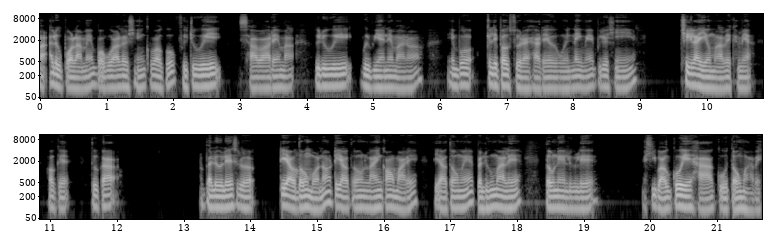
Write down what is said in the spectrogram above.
အဲ့လိုပေါ်လာမယ်ပေါ်ပွားလို့ရှိရင်ကိုယ့်ဘက်ကို V2A server ထဲမှာ V2A VPN ထဲမှာတော့ import clipbox ဆိုတဲ့ဟာတွေကိုဝင်နှိပ်မယ်ပြီးလို့ရှိရင်ချိတ်လိုက်ရုံပါပဲခင်ဗျဟုတ်ကဲ့သူကဘယ်လိုလဲဆိုတော့တယောက်သုံးပေါ့နော်တယောက်သုံး line ကောင်းပါတယ်တယောက်သုံးမယ်ဘလူးမှလည်းသုံးတဲ့လူလည်းမရှိပါဘူးကိုယ့်ရဲ့ဟာကိုသုံးပါပဲ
